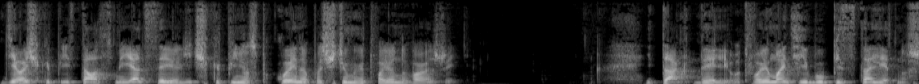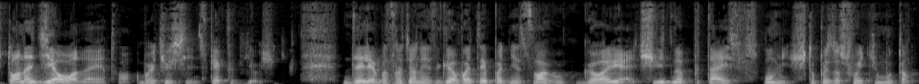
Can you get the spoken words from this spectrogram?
Девочка перестала смеяться, ее личико приняло спокойно, почти умиротворенное выражение. Итак, так дели у твоей матери был пистолет но что она делала до этого обратился инспектор к девочке Делия, посвятенная из габаты, поднесла руку к голове, очевидно пытаясь вспомнить, что произошло ему там.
